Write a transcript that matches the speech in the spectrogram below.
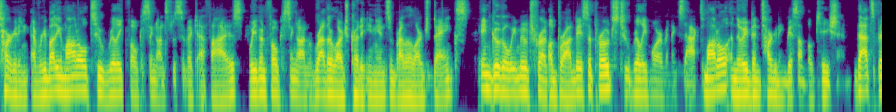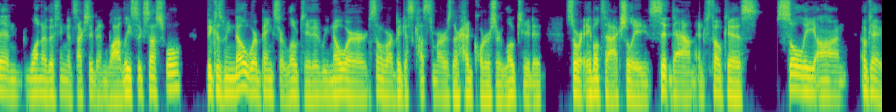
targeting everybody model to really focusing on specific FIs. We've been focusing on rather large credit unions and rather large banks. In Google, we moved from a broad based approach to really more of an exact model. And then we've been targeting based on location. That's been one other thing that's actually been wildly successful. because we know where banks are located. We know where some of our biggest customers, their headquarters are located. So we're able to actually sit down and focus solely on, okay,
